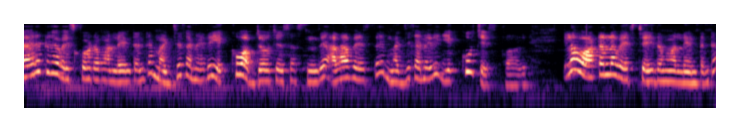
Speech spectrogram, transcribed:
డైరెక్ట్గా వేసుకోవడం వల్ల ఏంటంటే మజ్జిగ అనేది ఎక్కువ అబ్జర్వ్ చేసేస్తుంది. అలా వేస్తే మజ్జిగ అనేది ఎక్కువ చేసుకోవాలి. ఇలా వాటర్లో వేస్ట్ చేయడం వల్ల ఏంటంటే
